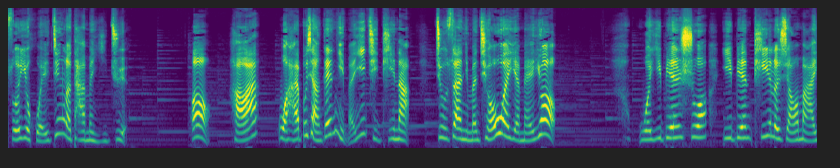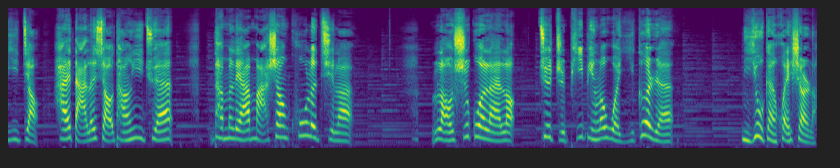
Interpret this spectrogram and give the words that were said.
所以回敬了他们一句：“哦，好啊，我还不想跟你们一起踢呢。就算你们求我也没用。”我一边说，一边踢了小马一脚，还打了小唐一拳。他们俩马上哭了起来。老师过来了，却只批评了我一个人：“你又干坏事了。”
